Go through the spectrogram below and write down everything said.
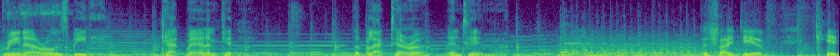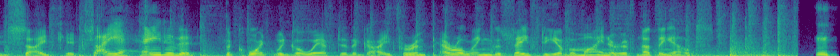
Green Arrow and Speedy, Catman and Kitten, the Black Terror and Tim. This idea of kid sidekicks, I hated it. The court would go after the guy for imperiling the safety of a minor, if nothing else. That's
